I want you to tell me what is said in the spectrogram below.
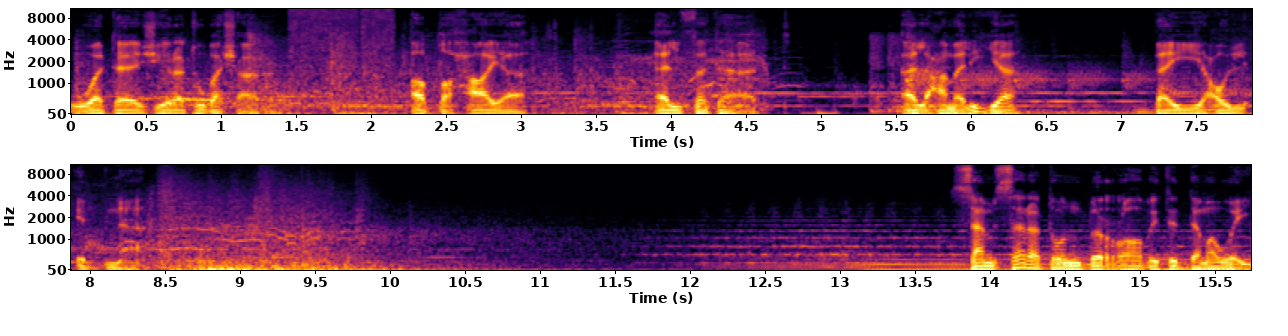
وتاجرة بشر. الضحايا الفتاة. العملية بيع الإبنة سمسرة بالرابط الدموي.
